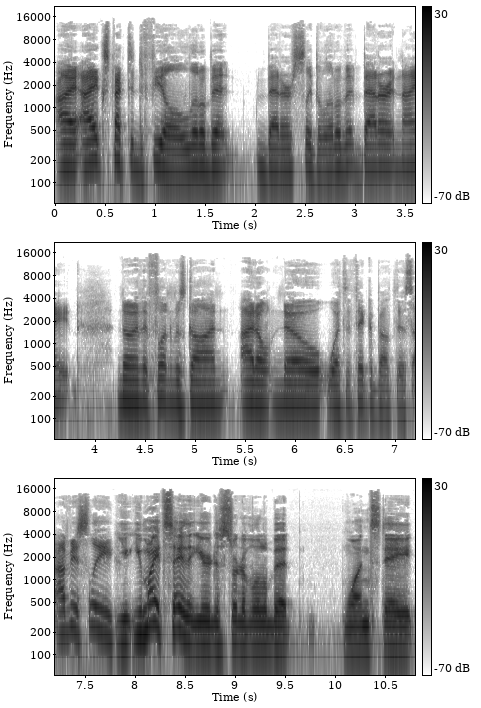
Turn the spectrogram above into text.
I, I expected to feel a little bit better, sleep a little bit better at night knowing that Flynn was gone. I don't know what to think about this. Obviously, you, you might say that you're just sort of a little bit one state,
